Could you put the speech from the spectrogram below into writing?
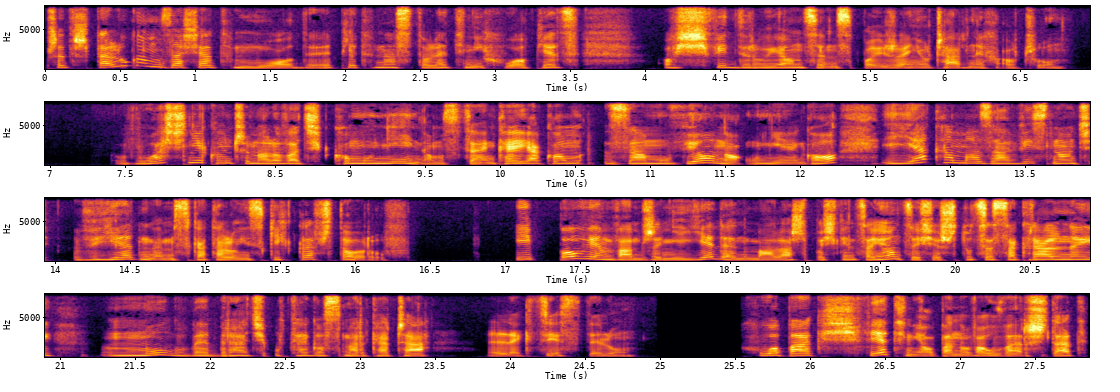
Przed sztalugą zasiadł młody, piętnastoletni chłopiec o świdrującym spojrzeniu czarnych oczu. Właśnie kończy malować komunijną scenkę, jaką zamówiono u niego i jaka ma zawisnąć w jednym z katalońskich klasztorów. I powiem wam, że nie jeden malarz poświęcający się sztuce sakralnej mógłby brać u tego smarkacza lekcję stylu. Chłopak świetnie opanował warsztat,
